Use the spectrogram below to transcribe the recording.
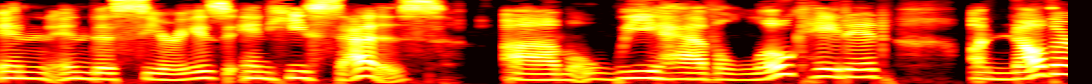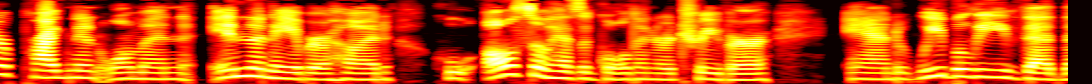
in in this series, and he says, um, "We have located another pregnant woman in the neighborhood who also has a golden retriever, and we believe that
